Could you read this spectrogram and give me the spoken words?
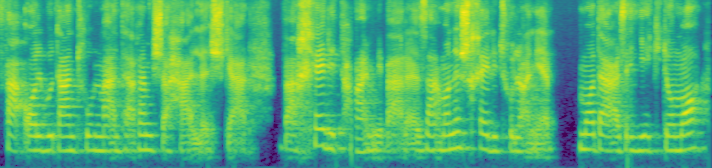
فعال بودن تو اون منطقه میشه حلش کرد و خیلی time می‌بره. زمانش خیلی طولانیه. ما در از یک دو ماه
